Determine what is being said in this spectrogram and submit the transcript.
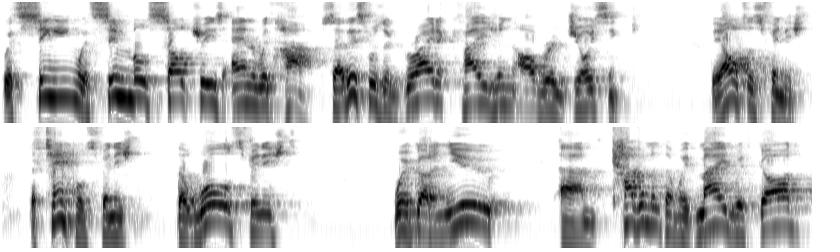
with singing, with cymbals, psalteries, and with harps. So this was a great occasion of rejoicing. The altar's finished, the temple's finished, the wall's finished, We've got a new um, covenant that we've made with God,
